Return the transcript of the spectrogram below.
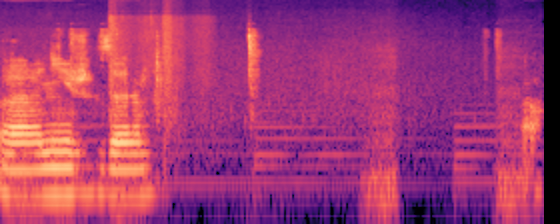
e, niż z o,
